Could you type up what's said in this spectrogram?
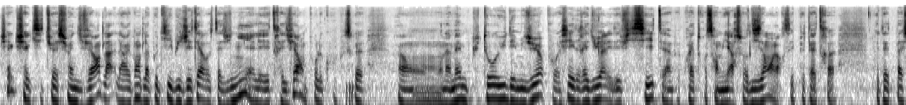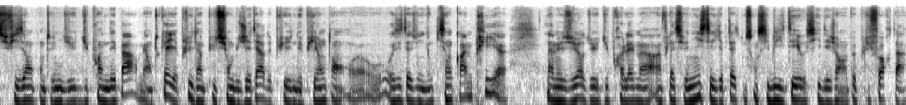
Chaque, chaque, situation est différente. La, réponse de la politique budgétaire aux États-Unis, elle est très différente pour le coup, parce que on a même plutôt eu des mesures pour essayer de réduire les déficits, à peu près 300 milliards sur 10 ans. Alors c'est peut-être peut-être pas suffisant compte tenu du, point de départ, mais en tout cas, il n'y a plus d'impulsion budgétaire depuis, depuis longtemps euh, aux États-Unis. Donc, ils ont quand même pris euh, la mesure du, problème inflationniste et il y a peut-être une sensibilité aussi des gens un peu plus forte à,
